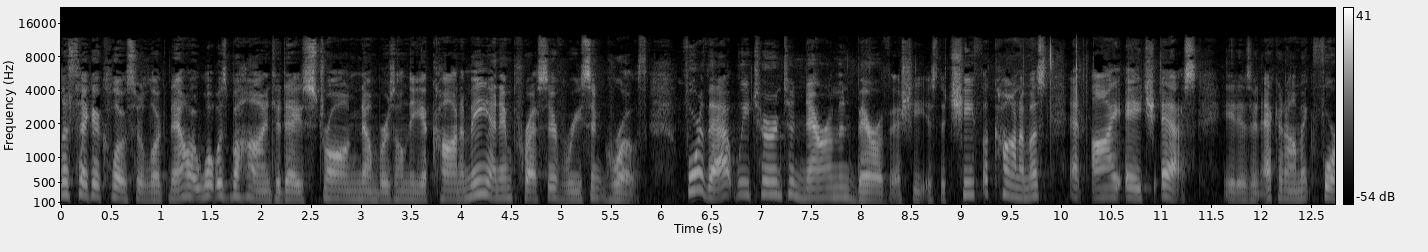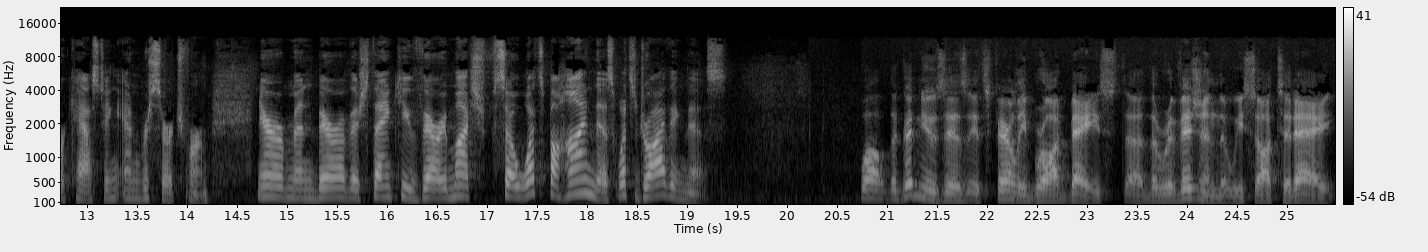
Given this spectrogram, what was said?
Let's take a closer look now at what was behind today's strong numbers on the economy and impressive recent growth. For that, we turn to Nariman Behravesh. He is the chief economist at IHS. It is an economic forecasting and research firm. Nariman Behravesh, thank you very much. So, what's behind this? What's driving this? Well, the good news is it's fairly broad based. Uh, the revision that we saw today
